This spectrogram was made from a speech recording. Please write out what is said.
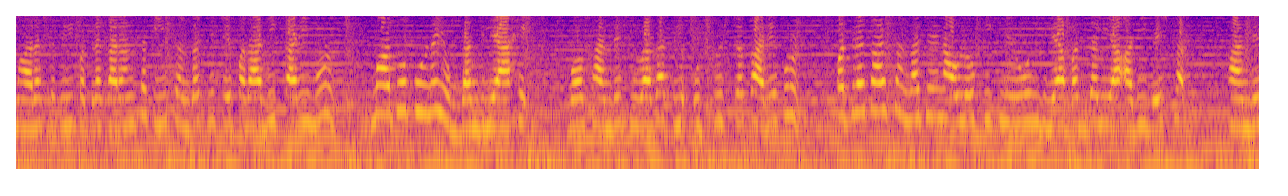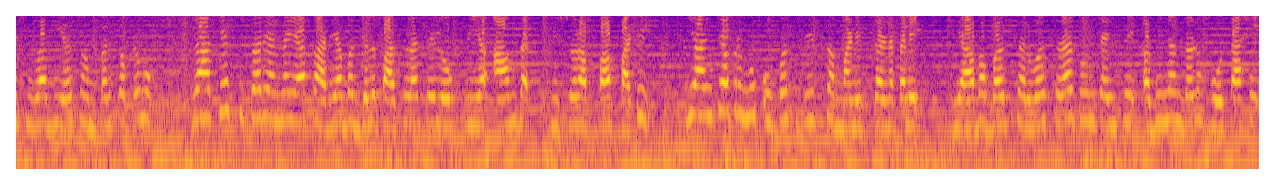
महाराष्ट्रातील पत्रकारांसाठी संघटनेचे पदाधिकारी म्हणून महत्त्वपूर्ण योगदान दिले आहे. व खानदेश विभागातील उत्कृष्ट कार्य करून पत्रकार संघाचे नावलौकिक मिळवून दिल्याबद्दल या अधिवेशनात खानदेश विभागीय संपर्क प्रमुख राकेश सुतार यांना या कार्याबद्दल पाचोराचे लोकप्रिय आमदार किशोरप्पा पाटील यांच्या प्रमुख उपस्थितीत सन्मानित करण्यात आले. याबाबत सर्व स्तरातून त्यांचे अभिनंदन होत आहे.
